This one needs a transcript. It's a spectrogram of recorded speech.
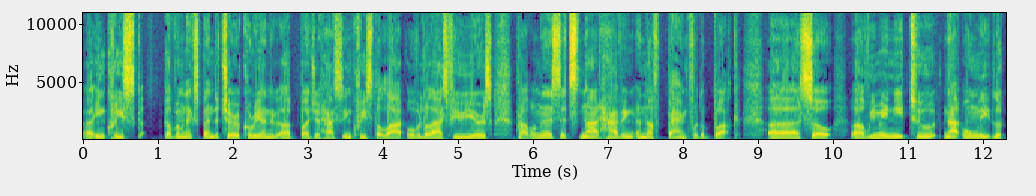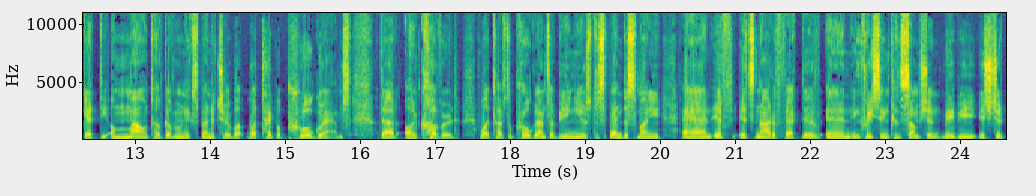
increase government expenditure. Korean uh, budget has increased a lot over the last few years. Problem is, it's not having enough bang for the buck. Uh, so uh, we may need to not only look at the amount of government expenditure, but what type of programs that are covered, what types of programs are being used to spend this money, and if it's not effective in increasing consumption, maybe it should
